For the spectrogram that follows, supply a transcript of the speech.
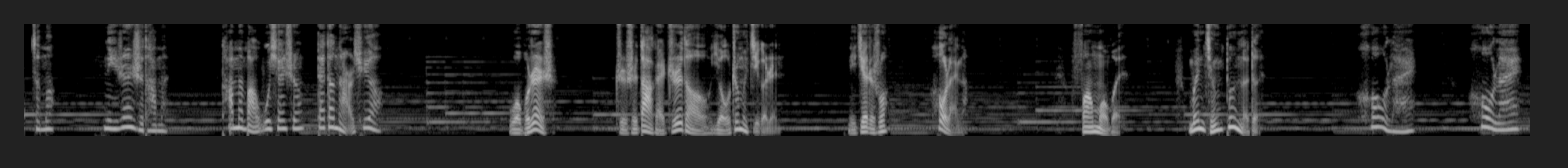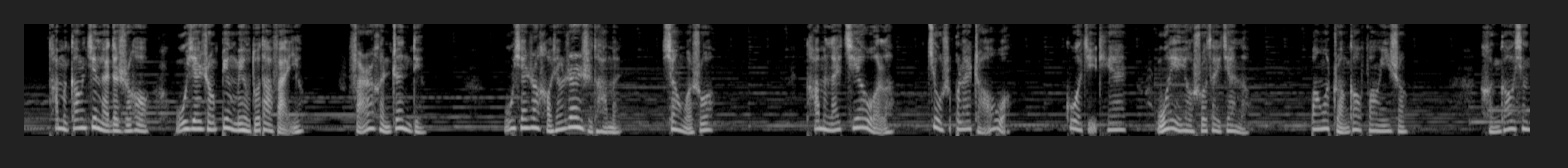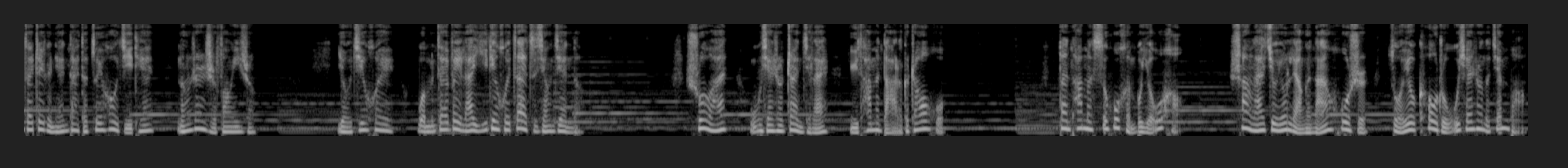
怎么，你认识他们？他们把吴先生带到哪儿去啊？我不认识，只是大概知道有这么几个人。你接着说，后来呢？方莫问。温情顿了顿。后来，后来，他们刚进来的时候，吴先生并没有多大反应，反而很镇定。吴先生好像认识他们，向我说。他们来接我了，就是不来找我。过几天我也要说再见了，帮我转告方医生。很高兴在这个年代的最后几天能认识方医生，有机会我们在未来一定会再次相见的。说完，吴先生站起来与他们打了个招呼，但他们似乎很不友好，上来就有两个男护士左右扣住吴先生的肩膀。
